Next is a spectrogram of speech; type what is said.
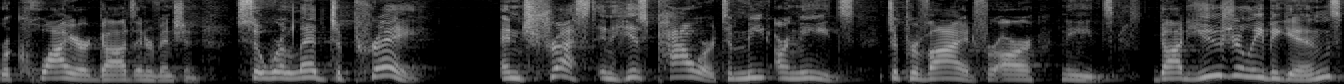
require God's intervention. So we're led to pray and trust in His power to meet our needs to provide for our needs. God usually begins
